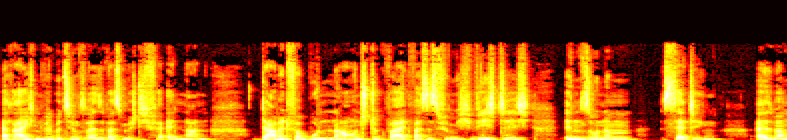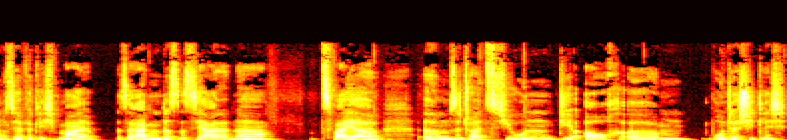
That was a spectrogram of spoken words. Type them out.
erreichen will, beziehungsweise was möchte ich verändern? Damit verbunden auch ein Stück weit, was ist für mich wichtig in so einem Setting? Also man muss ja wirklich mal sagen, das ist ja eine Zweier-Situation, ähm, die auch ähm, unterschiedlich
